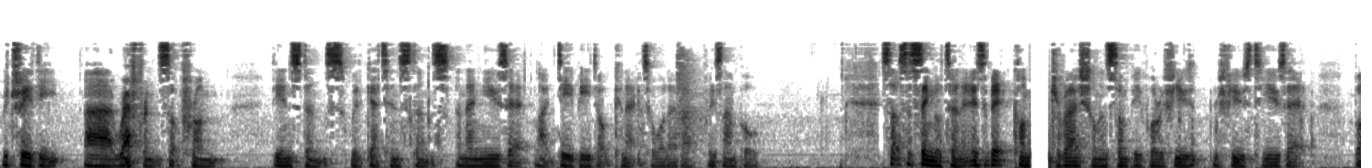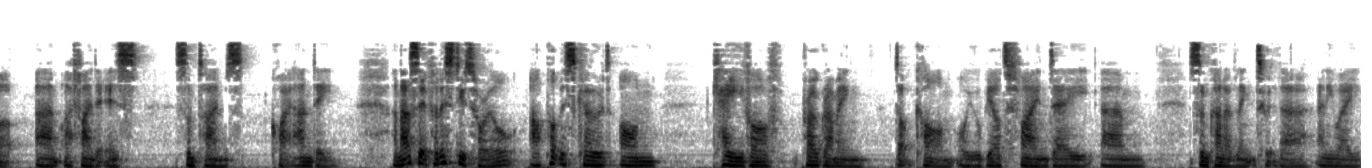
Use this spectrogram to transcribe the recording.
retrieve the uh, reference up front, the instance with get instance, and then use it like db dot connect or whatever, for example. So that's a singleton. It is a bit controversial, and some people refuse refuse to use it, but um, I find it is sometimes quite handy. And that's it for this tutorial. I'll put this code on caveofprogramming.com, or you'll be able to find a um, some kind of link to it there anyway.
